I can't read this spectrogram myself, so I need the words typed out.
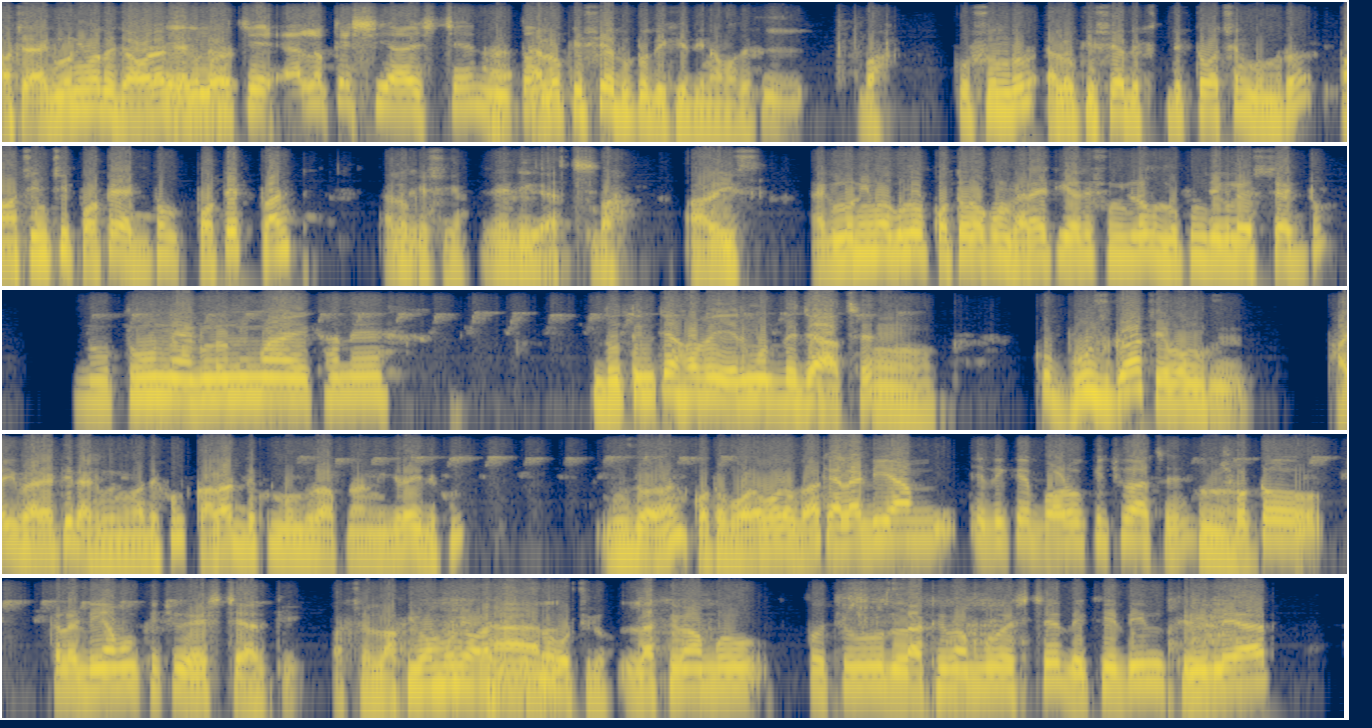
আচ্ছা অ্যাগ্লোনিমাতে যাওয়ার আগে এগুলো হচ্ছে অ্যালোকেশিয়া এসছে নতুন। অ্যালোকেশিয়া দুটো দেখিয়ে দিন আমাদের। বাহ খুব সুন্দর। অ্যালোকেশিয়া দেখতে পাচ্ছেন বন্ধুরা পাঁচ ইঞ্চি পটে একদম পটেড প্লান্ট অ্যালোকেশিয়া। রেডি গাছ। বাহ আর এই অ্যাগ্লোনিমা গুলোর কত রকম ভ্যারাইটি আছে শুনলেও নতুন যেগুলো এসছে একদম। নতুন অ্যাগ্লোনিমা এখানে দু তিনটে হবে এর মধ্যে যা আছে। খুব বুশ গাছ এবং। হাই ভ্যারাইটির অ্যাগ্লোনিমা। দেখুন কালার দেখুন বন্ধুরা আপনারা নিজেরাই দেখুন। বুঝতে পারবেন কত বড় বড় গাছ। ক্যালাডিয়াম এদিকে বড় কিছু আছে ছোট ক্যালাডিয়ামও কিছু এসছে আর কি। আচ্ছা লাকি বাম্বু নিয়ে অনেক হ্যাঁ। প্রশ্ন করছিল। লাঠি বাম্বু প্রচুর লাঠি বাম্বু এসছে দেখিয়ে দিন থ্রি লেয়ার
